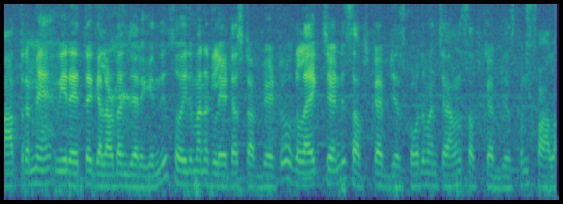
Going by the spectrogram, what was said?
మాత్రమే వీరైతే గెలవడం జరిగింది. సో ఇది మనకు లేటెస్ట్ అప్డేట్. ఒక లైక్ చేయండి సబ్స్క్రైబ్ చేసుకోవద్దు. మన ఛానల్ సబ్స్క్రైబ్ చేసుకొని ఫాలో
